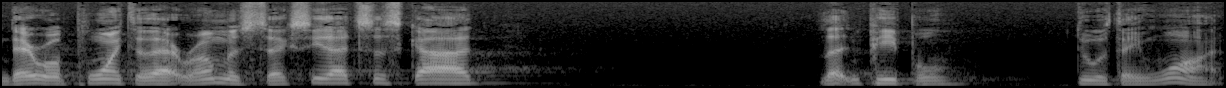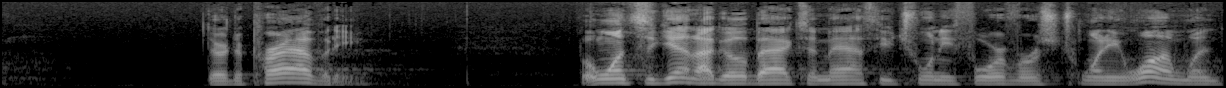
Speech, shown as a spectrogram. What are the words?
They will point to that Romans text. See, that's just God letting people do what they want, their depravity. But once again, I go back to Matthew 24, verse 21, when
